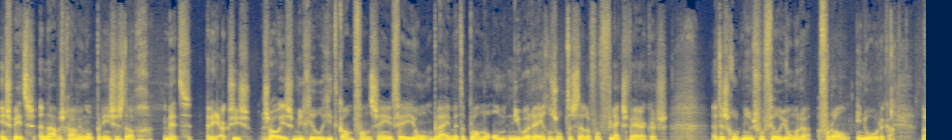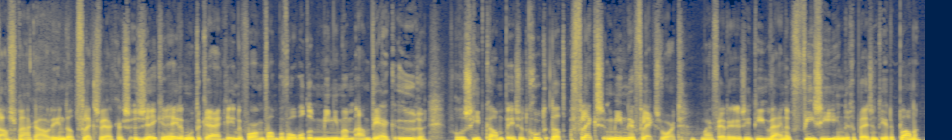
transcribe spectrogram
In Spits, een nabeschouwing op Prinsjesdag met reacties. Zo is Michiel Hietkamp van CNV Jong blij met de plannen om nieuwe regels op te stellen voor flexwerkers. Het is goed nieuws voor veel jongeren, vooral in de horeca. De afspraken houden in dat flexwerkers zekerheden moeten krijgen... in de vorm van bijvoorbeeld een minimum aan werkuren. Volgens Hietkamp is het goed dat flex minder flex wordt. Maar verder ziet hij weinig visie in de gepresenteerde plannen.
